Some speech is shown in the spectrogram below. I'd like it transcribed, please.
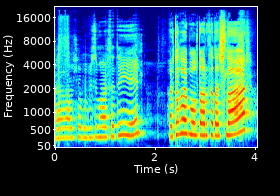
Arkadaşlar bu bizim harita değil. Harita kayboldu arkadaşlar.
